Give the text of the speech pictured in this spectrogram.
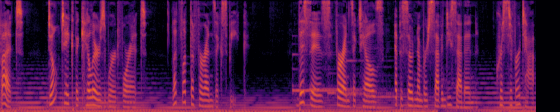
But don't take the killer's word for it. Let's let the forensic speak. This is Forensic Tales, episode number 77 Christopher Tapp.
